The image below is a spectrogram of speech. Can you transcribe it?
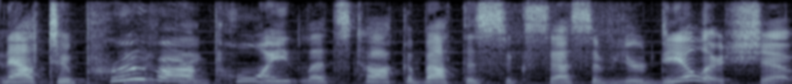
Now, to prove our point, let's talk about the success of your dealership,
